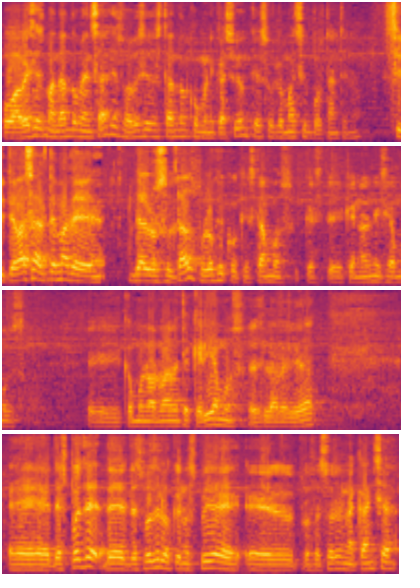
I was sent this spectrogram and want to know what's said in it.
o, a veces mandando mensajes o a veces estando en comunicación, que eso es lo más importante, ¿no? Si te vas al tema de, de los resultados, pues lógico que estamos, que, este, que no iniciamos eh, como normalmente queríamos, es la realidad. Eh, después, de, lo que nos pide el profesor en la cancha,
